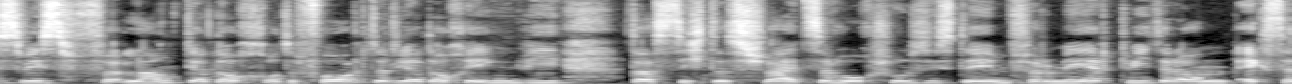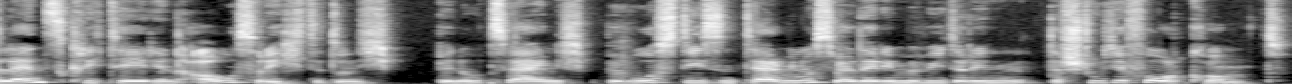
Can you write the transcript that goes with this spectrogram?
Swiss verlangt ja doch oder fordert ja doch irgendwie, dass sich das Schweizer Hochschulsystem vermehrt wieder an Exzellenzkriterien ausrichtet. Und ich benutze eigentlich bewusst diesen Terminus, weil der immer wieder in der Studie vorkommt.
